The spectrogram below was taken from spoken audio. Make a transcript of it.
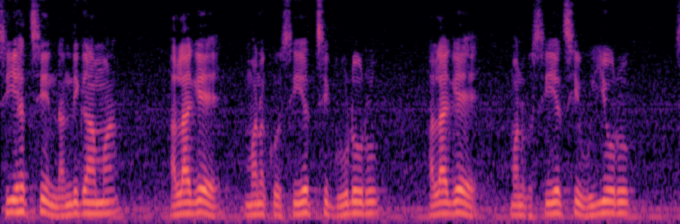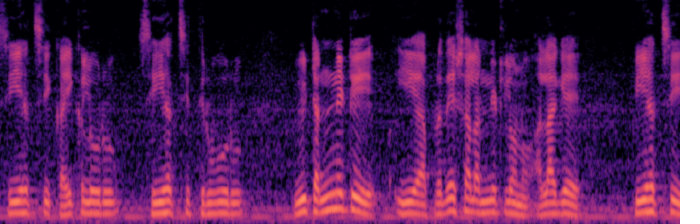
సిహెచ్సి నందిగామ అలాగే మనకు సిహెచ్సి గూడూరు అలాగే మనకు CHC Uyyuru CHC Kaikaluru CHC Tiruvuru వీటన్నిటి ఈ ప్రదేశాలన్నింటిలోనూ ప్రదేశాలన్నిటిలోనూ అలాగే పిహెచ్సి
